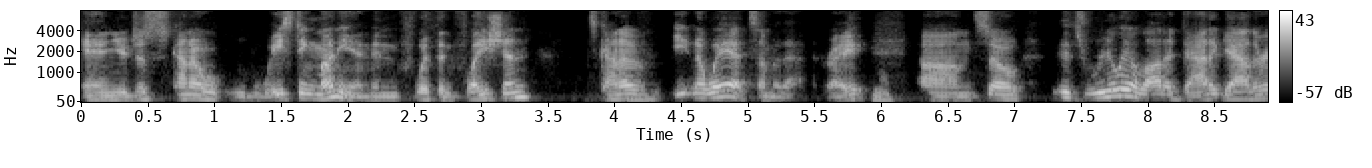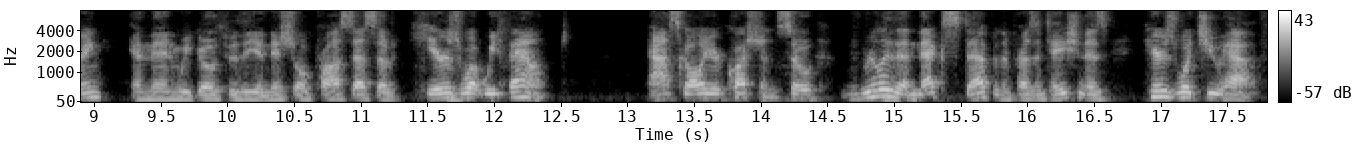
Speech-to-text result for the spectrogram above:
and you're just kind of wasting money. And, and with inflation, it's kind of eating away at some of that, right? Mm. Um, so it's really a lot of data gathering. And then we go through the initial process of here's what we found. Ask all your questions. So, really, the next step in the presentation is here's what you have.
